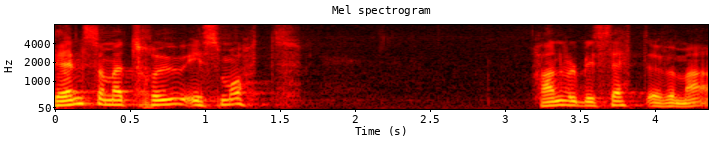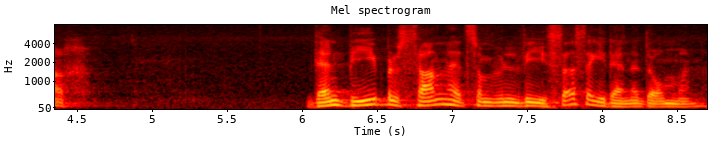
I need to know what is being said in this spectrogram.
Den som er tru i smått, han vil bli sett over mer. Det er en Bibels sannhet som vil vise seg i denne dommen.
